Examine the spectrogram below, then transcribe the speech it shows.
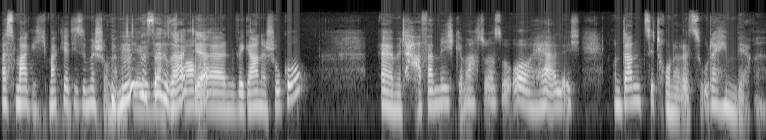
was mag ich? Ich mag ja diese Mischung, habe ich dir Mhm, hast du gesagt. gesagt, ich brauche ja. äh, vegane Schoko äh, mit Hafermilch gemacht oder so. Oh, herrlich. Und dann Zitrone dazu oder Himbeere.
